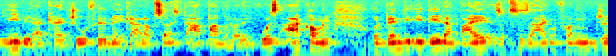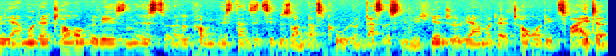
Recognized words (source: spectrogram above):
liebe ja Kaiju-Filme, egal ob sie aus Japan oder den USA kommen und wenn die Idee dabei sozusagen von Guillermo del Toro gewesen ist oder gekommen ist, dann sind sie besonders cool und das ist nämlich hier Guillermo del Toro die zweite.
